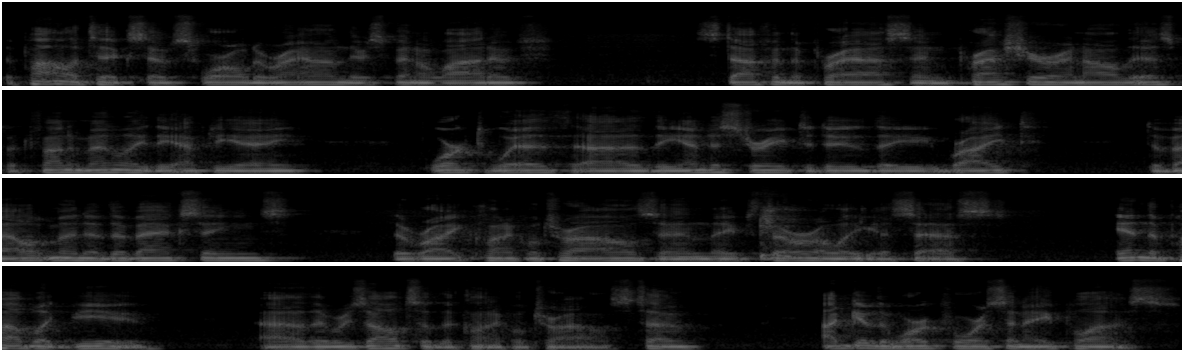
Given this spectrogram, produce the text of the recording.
The politics have swirled around. There's been a lot of stuff in the press and pressure and all this, but fundamentally, the FDA worked with uh, the industry to do the right development of the vaccines, the right clinical trials, and they've thoroughly assessed in the public view uh, the results of the clinical trials. So I'd give the workforce an A plus.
